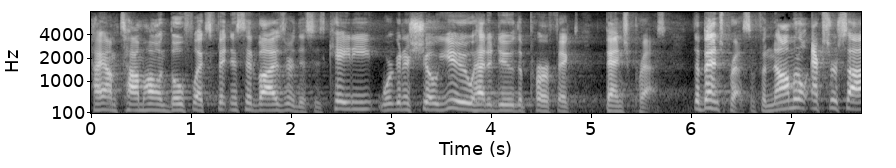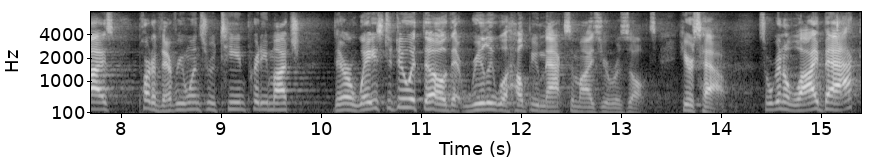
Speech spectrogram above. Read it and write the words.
Hi, I'm Tom Holland, Bowflex Fitness Advisor. This is Katie. We're going to show you how to do the perfect bench press. The bench press, a phenomenal exercise, part of everyone's routine pretty much. There are ways to do it though that really will help you maximize your results. Here's how. So we're going to lie back.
